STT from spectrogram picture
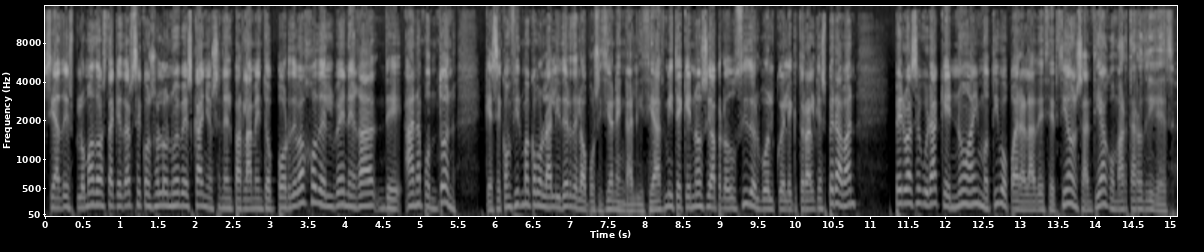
Se ha desplomado hasta quedarse con solo nueve escaños en el Parlamento, por debajo del BNG de Ana Pontón, que se confirma como la líder de la oposición en Galicia. Admite que no se ha producido el vuelco electoral que esperaban, pero asegura que no hay motivo para la decepción. Santiago Marta Rodríguez.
